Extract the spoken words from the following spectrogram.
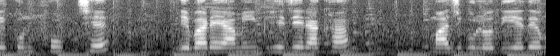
দেখুন ফুটছে। এবারে আমি ভেজে রাখা মাছগুলো দিয়ে দেব।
